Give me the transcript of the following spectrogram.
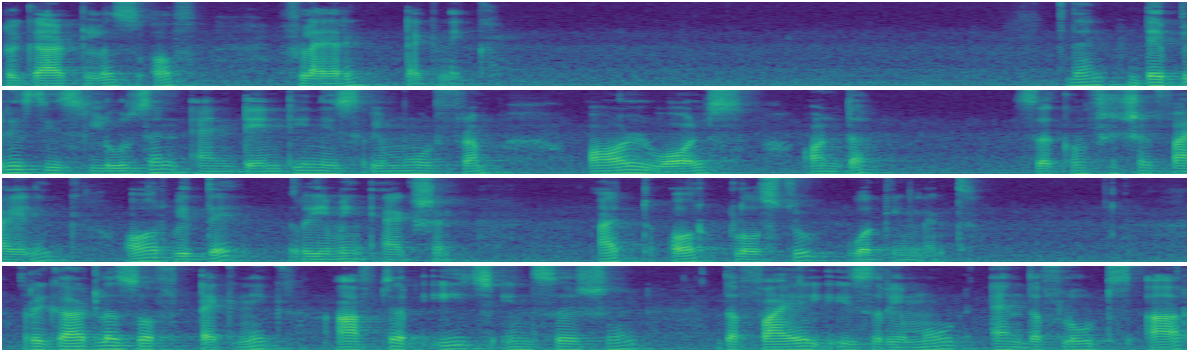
regardless of flaring technique. Then debris is loosened and dentine is removed from all walls on the circumferential filing or with a reaming action at or close to working length. Regardless of technique, after each insertion, the file is removed and the flutes are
